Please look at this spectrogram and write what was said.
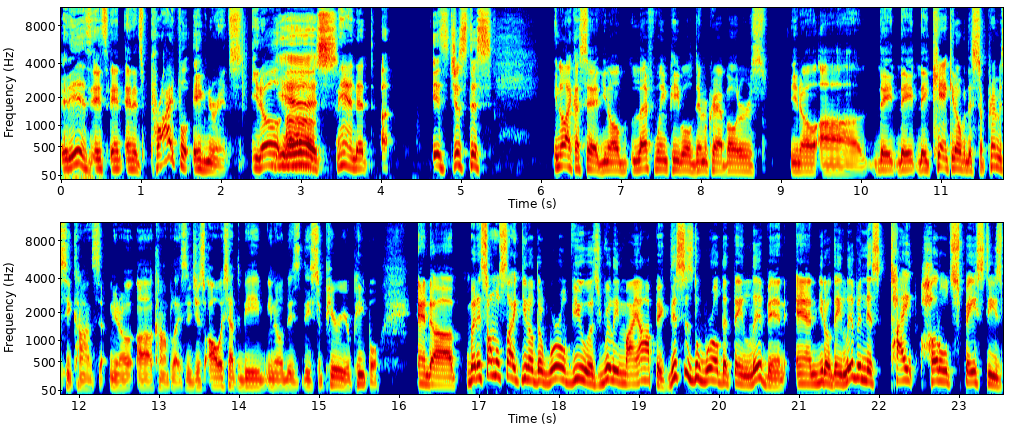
It is. It's and, and it's prideful ignorance. You know, uh, yes, man. That uh, it's just this. You know, like I said, you know, left wing people, Democrat voters, you know, uh, they they they can't get over the supremacy concept, you know, uh, complex. They just always have to be, you know, these these superior people, and uh, but it's almost like you know the worldview is really myopic. This is the world that they live in, and you know they live in this tight, huddled space. These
